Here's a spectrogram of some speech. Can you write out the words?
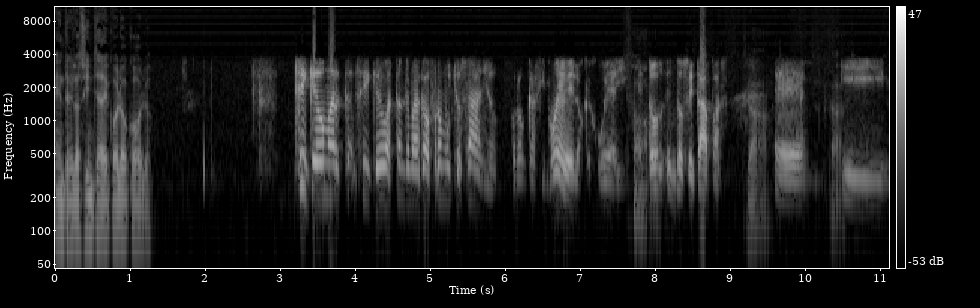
entre los hinchas de Colo Colo. Sí, quedó marca, sí, quedó bastante marcado. Fueron muchos años, fueron casi nueve los que jugué ahí, en, Oh. dos, en dos etapas. Claro. Eh, Claro. y,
